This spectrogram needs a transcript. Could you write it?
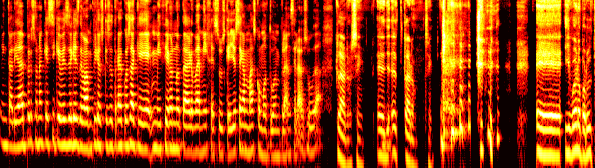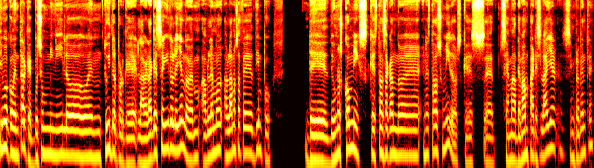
En calidad de persona que sí que ve series de vampiros, que es otra cosa que me hicieron notar Dani y Jesús, que ellos eran más como tú, en plan, se la suda. Claro, sí. Eh, eh, claro, sí. Eh, y bueno, por último, comentar que puse un mini hilo en Twitter porque la verdad que he seguido leyendo. Hablamos, hablamos hace tiempo de, de unos cómics que están sacando eh, en Estados Unidos, que es, eh, se llama The Vampire Slayer, simplemente.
